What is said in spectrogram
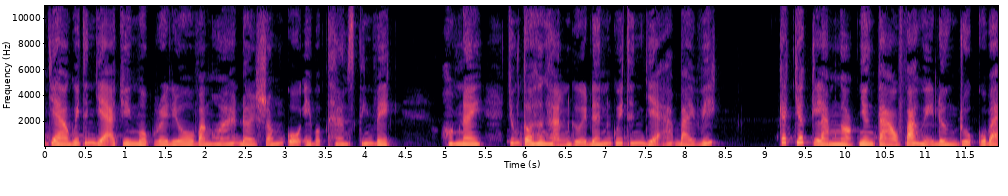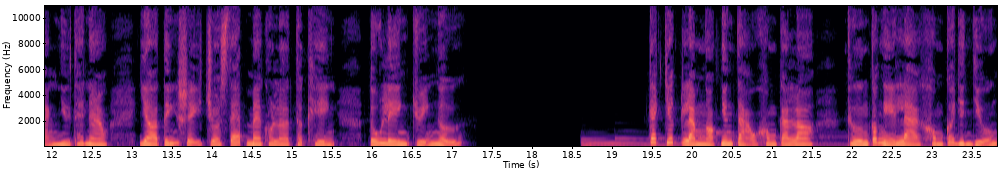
kính chào quý thính giả chuyên mục Radio Văn hóa Đời Sống của Epoch Times tiếng Việt. Hôm nay, chúng tôi hân hạnh gửi đến quý thính giả bài viết Các chất làm ngọt nhân tạo phá hủy đường ruột của bạn như thế nào do tiến sĩ Joseph McCullough thực hiện, Tú Liên chuyển ngữ. Các chất làm ngọt nhân tạo không calo thường có nghĩa là không có dinh dưỡng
